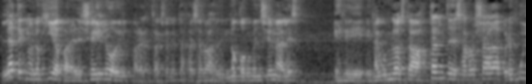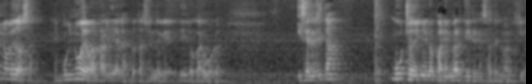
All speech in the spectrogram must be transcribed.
La tecnología para el shale oil, para la extracción de estas reservas no convencionales, en algunos lados está bastante desarrollada, pero es muy novedosa, es muy nueva en realidad la explotación de, hidrocarburos. Y se necesita mucho dinero para invertir en esa tecnología.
